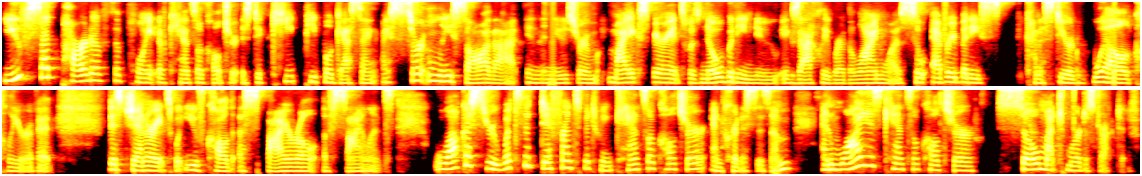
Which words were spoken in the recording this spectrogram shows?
You've said part of the point of cancel culture is to keep people guessing. I certainly saw that in the newsroom. My experience was nobody knew exactly where the line was. So everybody kind of steered well clear of it. This generates what you've called a spiral of silence. Walk us through what's the difference between cancel culture and criticism, and why is cancel culture so much more destructive?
